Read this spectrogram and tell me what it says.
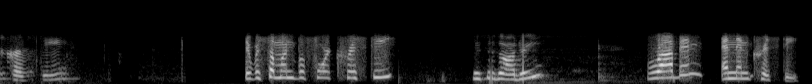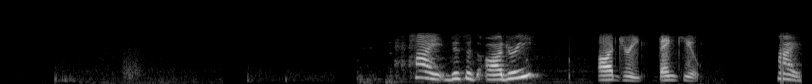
is Christy. There was someone before Christy. This is Audrey. Robin, and then Christy. Hi, this is Audrey. Audrey, thank you. Hi,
